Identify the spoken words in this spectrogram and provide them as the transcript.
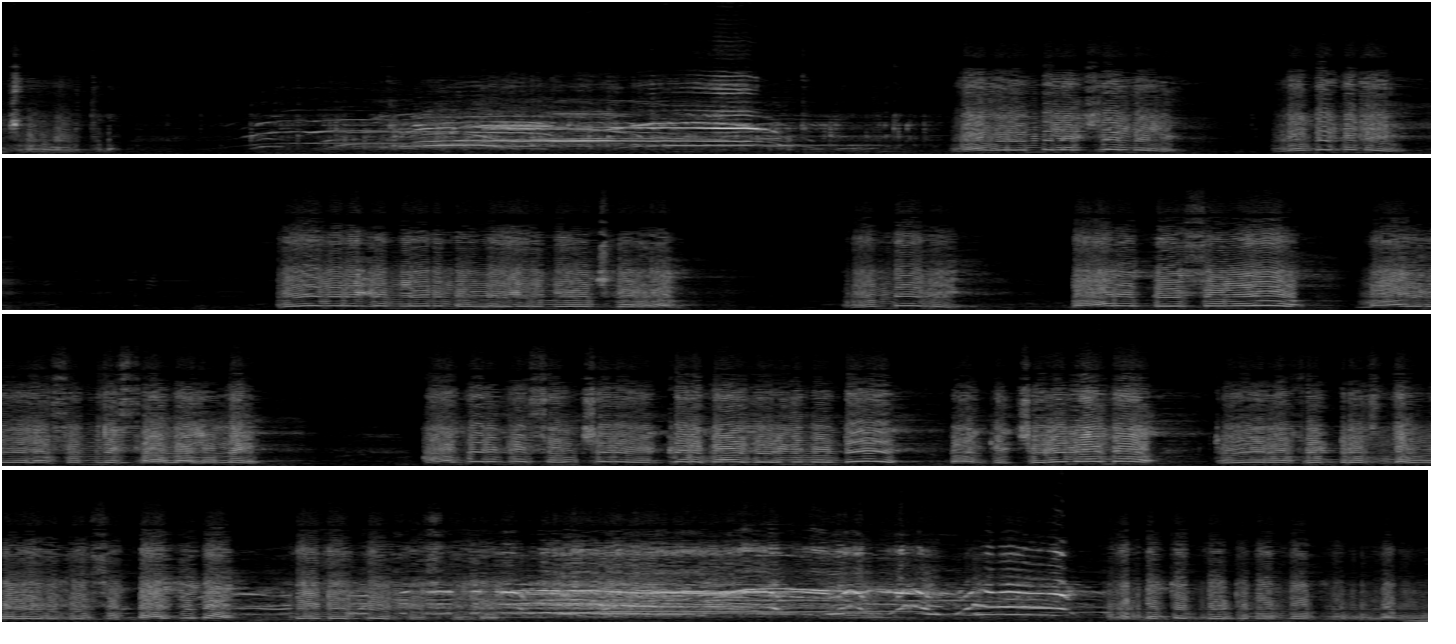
ఆలోచించమని కోరుతున్నా నాకు రెండు లక్ష్యాలు తల్లి మొదటిది పేదరికంలోని మంగళగిరి నియోజకవర్గం. రెండోది భారతదేశంలో నాలుగు వేల అసెంబ్లీ స్థానాలు ఉన్నాయి. అభివృద్ధి సంక్షేమం ఎక్కడ బాగా జరిగిందంటే దానికి చిరునామా కేర్ ఆఫ్ అడ్రస్ మంగళగిరి చేసే బాధ్యత నేను ఎక్కువ తీసుకుంటాను అన్నతో పోటీ మొదలవుతున్నారు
